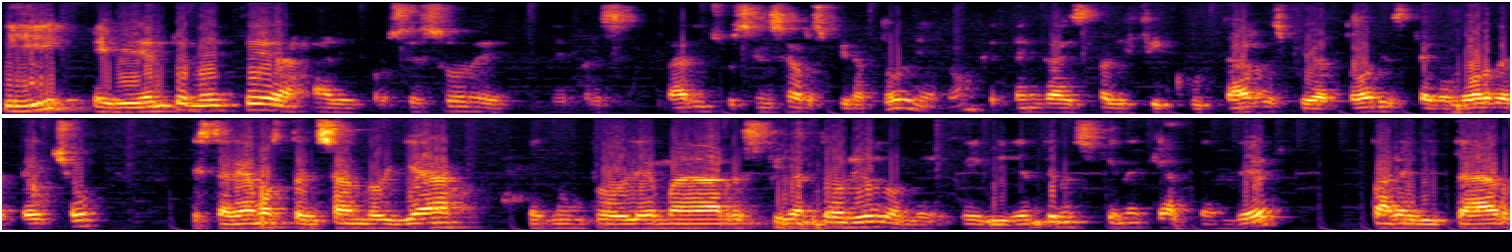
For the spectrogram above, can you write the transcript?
y evidentemente al proceso de, presentar insuficiencia respiratoria, ¿no? que tenga esta dificultad respiratoria, este dolor de pecho, estaríamos pensando ya en un problema respiratorio donde evidentemente se tiene que atender para evitar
